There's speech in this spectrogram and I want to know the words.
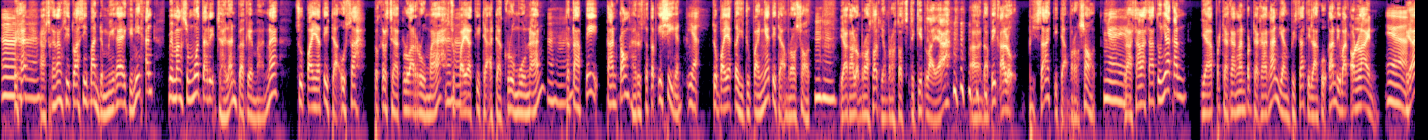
Ya. Nah sekarang situasi pandemi kayak gini kan memang semua cari jalan bagaimana supaya tidak usah bekerja keluar rumah supaya tidak ada kerumunan tetapi kantong harus tetap isi kan? Iya. supaya kehidupannya tidak merosot. Ya kalau merosot ya merosot sedikit lah ya. Ah, tapi kalau bisa tidak merosot. Ya, ya. Nah, salah satunya kan ya perdagangan-perdagangan yang bisa dilakukan lewat online. Iya. Ya,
